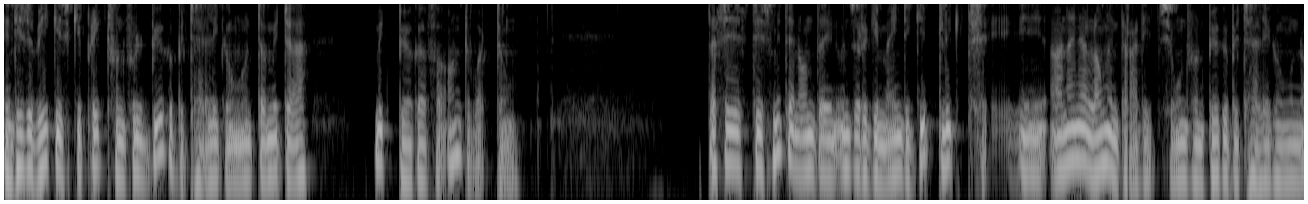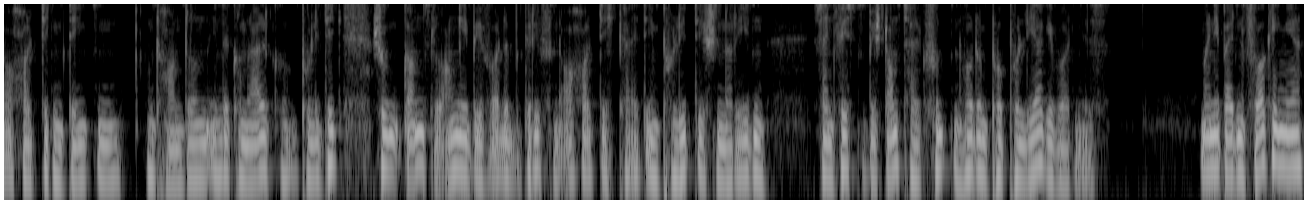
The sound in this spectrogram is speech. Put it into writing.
Denn dieser Weg ist geprägt von viel Bürgerbeteiligung und damit auch mit Bürgerverantwortung. Dass es das Miteinander in unserer Gemeinde gibt, liegt an einer langen Tradition von Bürgerbeteiligung und nachhaltigem Denken und Handeln in der Kommunalpolitik, schon ganz lange bevor der Begriff Nachhaltigkeit im politischen Reden seinen festen Bestandteil gefunden hat und populär geworden ist. Meine beiden Vorgänger,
